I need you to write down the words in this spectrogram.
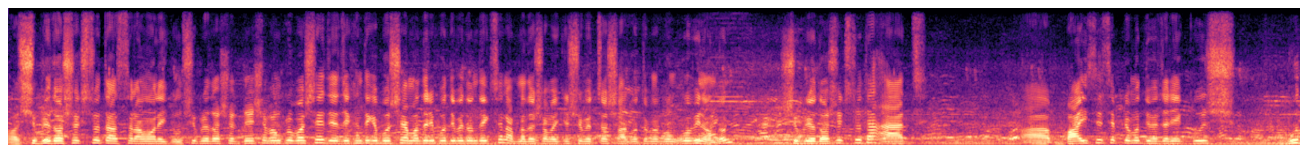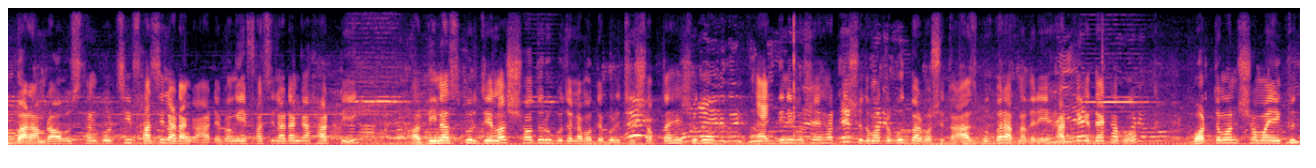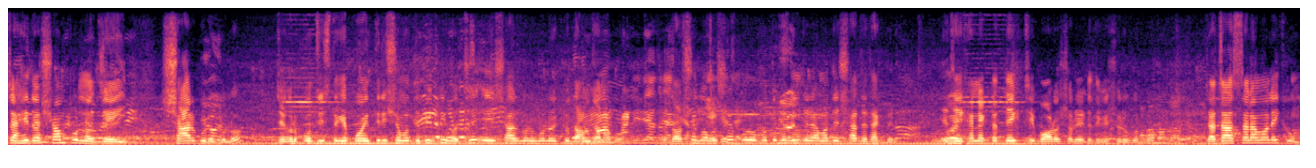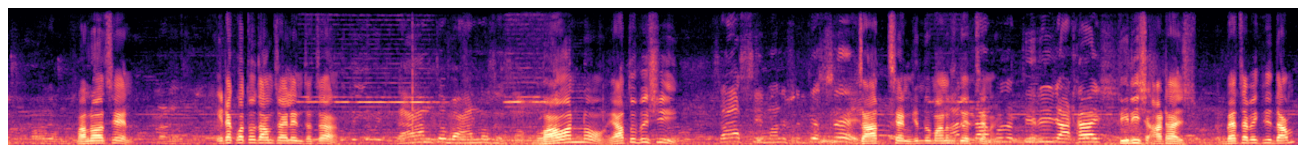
সুপ্রিয় দর্শক শ্রোতা, আসসালামু আলাইকুম। সুপ্রিয় দর্শক, দেশ এবং প্রবাসে যে যেখান থেকে বসে আমাদের এই প্রতিবেদন দেখছেন, আপনাদের সবাইকে শুভেচ্ছা, স্বাগতম এবং অভিনন্দন। সুপ্রিয় দর্শক শ্রোতা, আজ বাইশে সেপ্টেম্বর দু হাজার একুশ বুধবার আমরা অবস্থান করছি ফাঁসিলাডাঙ্গা হাট এবং এই ফাঁসিলাডাঙ্গা হাটটি দিনাজপুর জেলার সদর উপজেলার মধ্যে পড়েছে। সপ্তাহে শুধু একদিনই বসে হাটটি, শুধুমাত্র বুধবার বসে। তো আজ বুধবার আপনাদের এই হাট থেকে দেখাবো। বর্তমান সময়ে একটু চাহিদা সম্পূর্ণ যেই সার গরুগুলো যেগুলো পঁচিশ থেকে পঁয়ত্রিশের মধ্যে বিক্রি হচ্ছে এই সার গরুগুলো একটু দাম জানাব। দর্শক অবশ্যই পুরো প্রতিবেদন করে আমাদের সাথে থাকবেন। এই যে এখানে একটা দেখছি বড় সড়ো এটা থেকে শুরু করব। চাচা আসসালামু আলাইকুম। ভালো আছেন? এটা কত দাম চাইলেন চাচা? বাহান্ন এত বেশি? চাচ্ছি চাচ্ছেন কিন্তু মানুষ দিচ্ছে না। তিরিশ আঠাশ বেচা বিক্রির দাম?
